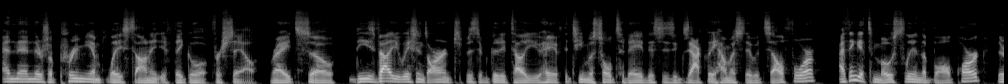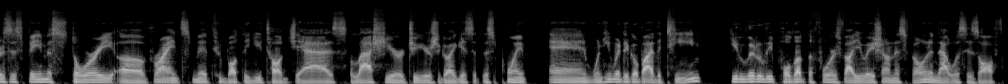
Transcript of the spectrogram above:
and then there's a premium placed on it if they go up for sale, right? So these valuations aren't specifically to tell you, hey, if the team was sold today, this is exactly how much they would sell for. I think it's mostly in the ballpark. There's this famous story of Ryan Smith who bought the Utah Jazz last year or two years ago, I guess, at this point. And when he went to go buy the team, he literally pulled up the Forbes valuation on his phone, and that was his offer.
